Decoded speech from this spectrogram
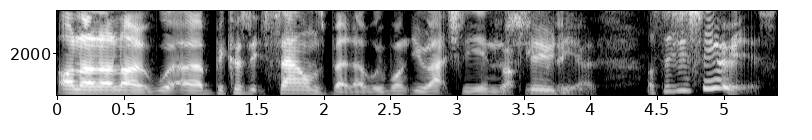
Oh no, no, no. uh, because it sounds better. We want you actually in the Fucking studio. ridiculous. I said, you serious?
